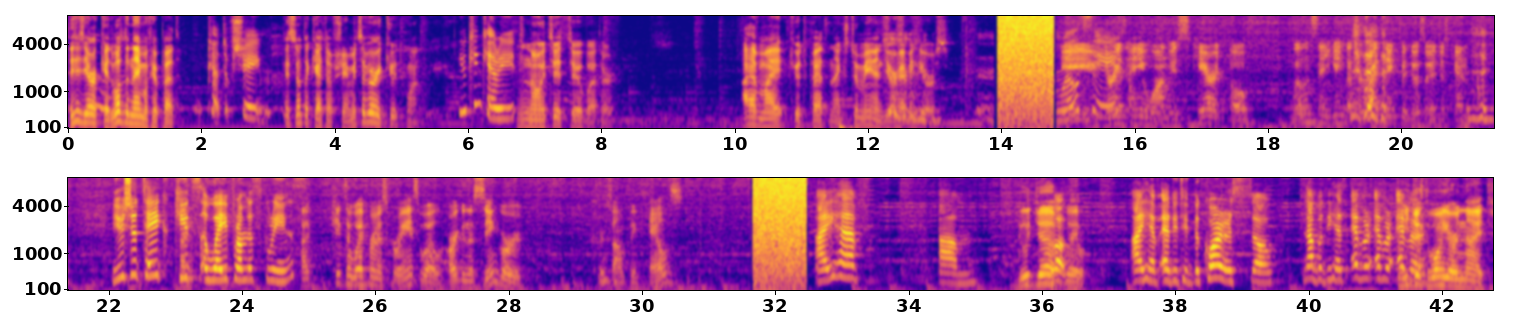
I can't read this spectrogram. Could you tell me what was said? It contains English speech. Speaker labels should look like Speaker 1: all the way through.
Speaker 1: This is your cat. What's the name of your pet?
Speaker 2: Cat of shame.
Speaker 1: It's not a cat of shame. It's a very cute one.
Speaker 2: You can carry it.
Speaker 1: No, it's it too, Butter. I have my cute pet next to me, and you're having yours.
Speaker 2: We'll
Speaker 1: if
Speaker 2: see.
Speaker 1: there is anyone who is scared of Lily singing, that's the right thing to do. So you just can
Speaker 2: You should take kids away from the screens.
Speaker 1: uh, kids away from the screens. Well, are you gonna sing or something else?
Speaker 2: I have um
Speaker 1: Good job,
Speaker 2: Look.
Speaker 1: Lil.
Speaker 2: I have edited the chorus so nobody has ever ever ever
Speaker 1: You just won your night.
